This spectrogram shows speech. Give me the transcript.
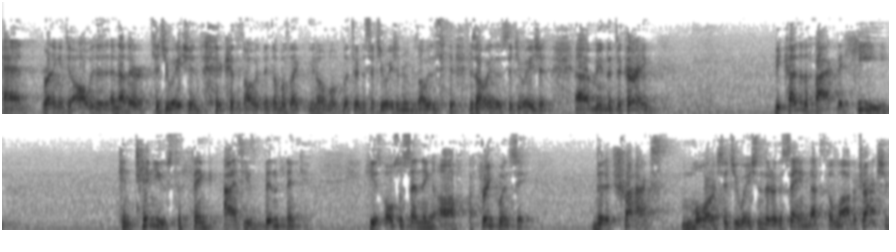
and running into always another situation because it's always it's almost like you know well let's in the situation room. There's always there's always a situation. Uh, I mean that's occurring because of the fact that he continues to think as he's been thinking. He is also sending off a frequency. that attracts more situations that are the same. That's the law of attraction.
